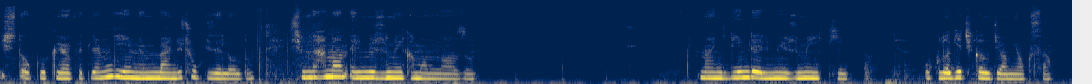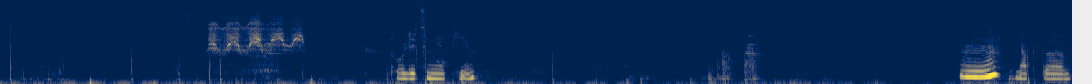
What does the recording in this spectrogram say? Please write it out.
İşte okul kıyafetlerimi giyindim. Bence çok güzel oldum. Şimdi hemen elimi yüzümü yıkamam lazım. Hemen gideyim de elimi yüzümü yıkayayım. Okula geç kalacağım yoksa. Tuvaletimi yapayım. Hmm, yaptım.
